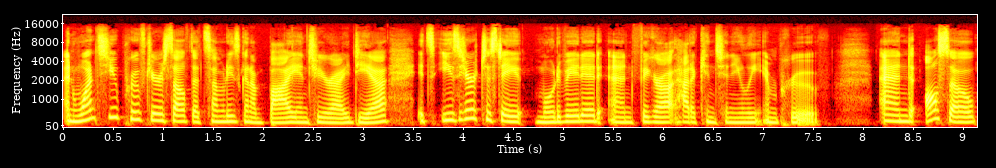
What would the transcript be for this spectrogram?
And once you prove to yourself that somebody's going to buy into your idea, it's easier to stay motivated and figure out how to continually improve. And also,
